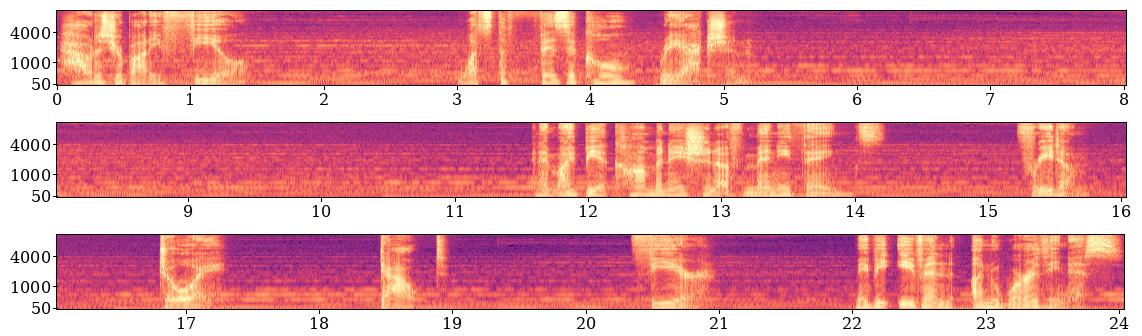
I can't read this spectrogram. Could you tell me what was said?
How does your body feel? What's the physical reaction? And it might be a combination of many things freedom, joy, doubt, fear, maybe even unworthiness.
